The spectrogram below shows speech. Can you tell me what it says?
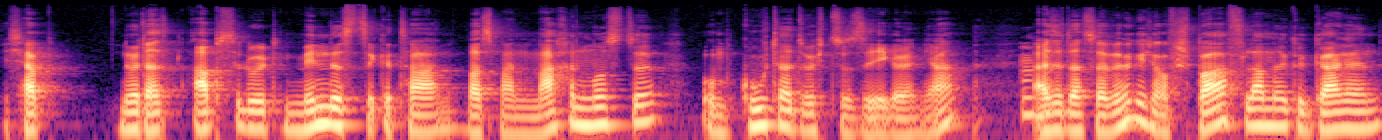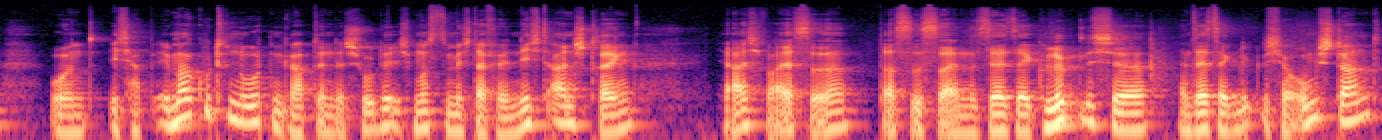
Ich habe nur das absolut Mindeste getan, was man machen musste, um gut dadurch zu segeln, ja? Also das war wirklich auf Sparflamme gegangen und ich habe immer gute Noten gehabt in der Schule. Ich musste mich dafür nicht anstrengen. Ja, ich weiß, äh, das ist eine sehr, sehr glückliche, ein sehr, sehr glücklicher Umstand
